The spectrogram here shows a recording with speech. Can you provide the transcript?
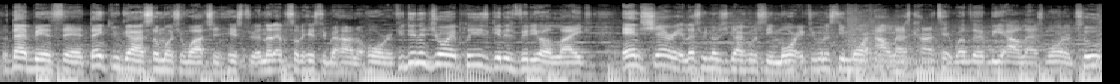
with that being said, thank you guys so much for watching History, another episode of History Behind the Horror. If you did enjoy it, please give this video a like and share it. It lets me know that you guys want to see more. If you want to see more Outlast content, whether it be Outlast 1 or 2,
